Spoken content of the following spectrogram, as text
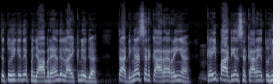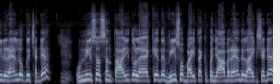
ਤੇ ਤੁਸੀਂ ਕਹਿੰਦੇ ਪੰਜਾਬ ਰਹਿਣ ਦੇ ਲਾਇਕ ਨਹੀਂ ਹੋ ਜਾ। ਤੁਹਾਡੀਆਂ ਸਰਕਾਰਾਂ ਰਹੀਆਂ ਕਈ ਪਾਰਟੀਆਂ ਦੀ ਸਰਕਾਰਾਂ ਤੁਸੀਂ ਰਹਿਣ ਲੋਕ ਛੱਡਿਆ। 1947 ਤੋਂ ਲੈ ਕੇ ਤੇ 2022 ਤੱਕ ਪੰਜਾਬ ਰਹਿਣ ਦੇ ਲਾਇਕ ਛੱਡਿਆ।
